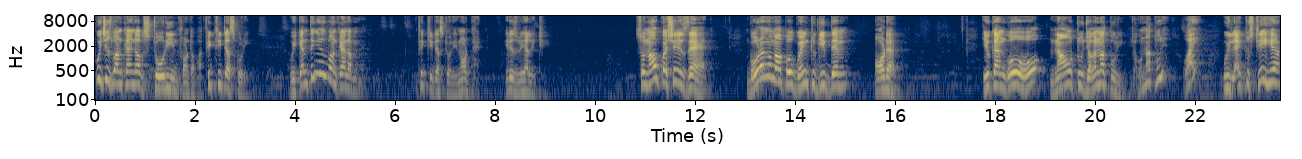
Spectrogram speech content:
Which is one kind of story in front of us, fictitious story. We can think it is one kind of fictitious story, not that. It is reality. So now question is that, Gauranga Mahaprabhu going to give them order. You can go now to Jagannath Puri. Jagannath Puri? Why? We like to stay here.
